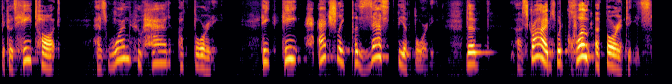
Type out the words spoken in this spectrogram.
Because he taught as one who had authority. He, he actually possessed the authority. The uh, scribes would quote authorities,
